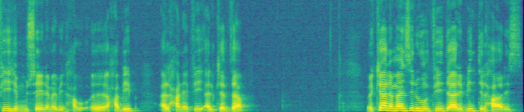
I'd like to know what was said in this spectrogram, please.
fihim Müseyleme bin e, Habib el-Hanefi el-Kezzab. Ve kâne menziluhum fî dâri bintil Haris.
